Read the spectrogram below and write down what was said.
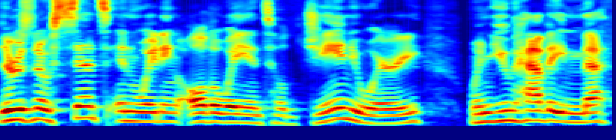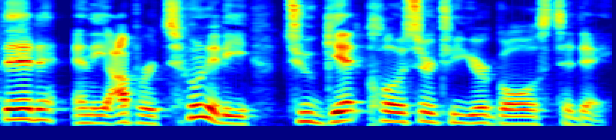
There is no sense in waiting all the way until January when you have a method and the opportunity to get closer to your goals today.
